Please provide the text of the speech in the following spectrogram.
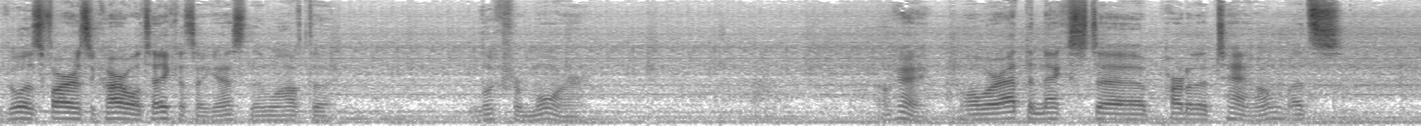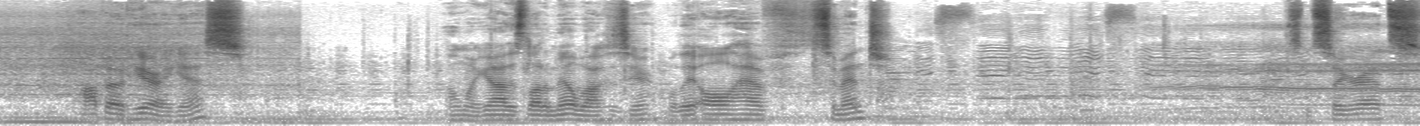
We'll go as far as the car will take us, I guess, and then we'll have to look for more. Okay, well we're at the next uh, part of the town. Let's hop out here, I guess. Oh my god, there's a lot of mailboxes here. Will they all have cement? Some cigarettes.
